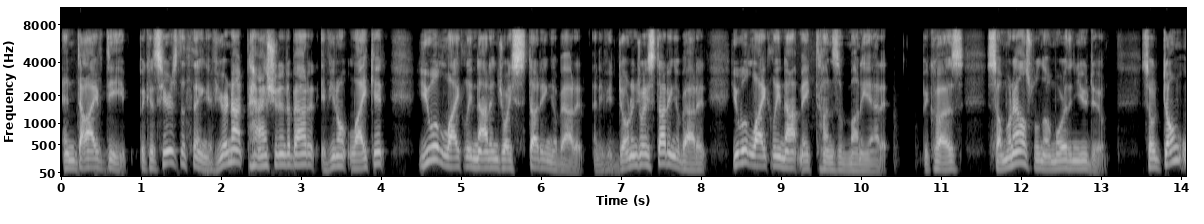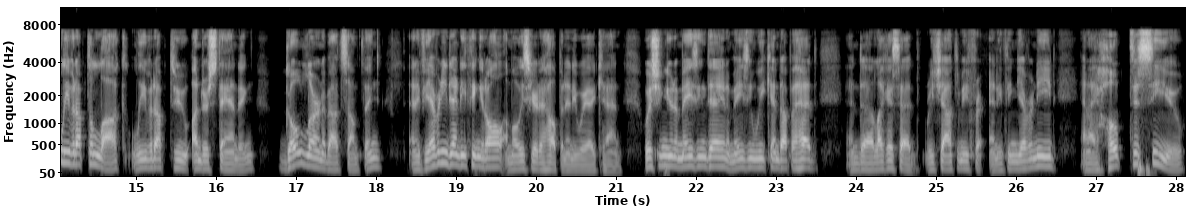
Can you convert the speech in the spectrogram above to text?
and dive deep. Because here's the thing if you're not passionate about it, if you don't like it, you will likely not enjoy studying about it. And if you don't enjoy studying about it, you will likely not make tons of money at it because someone else will know more than you do. So don't leave it up to luck, leave it up to understanding. Go learn about something. And if you ever need anything at all, I'm always here to help in any way I can. Wishing you an amazing day, an amazing weekend up ahead. And uh, like I said, reach out to me for anything you ever need. And I hope to see you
